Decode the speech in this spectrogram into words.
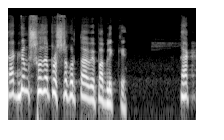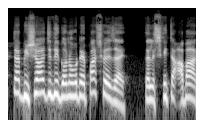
একদম সোজা প্রশ্ন করতে হবে পাবলিককে একটা বিষয় যদি গণভোটে পাশ হয়ে যায় তাহলে সেটা আবার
